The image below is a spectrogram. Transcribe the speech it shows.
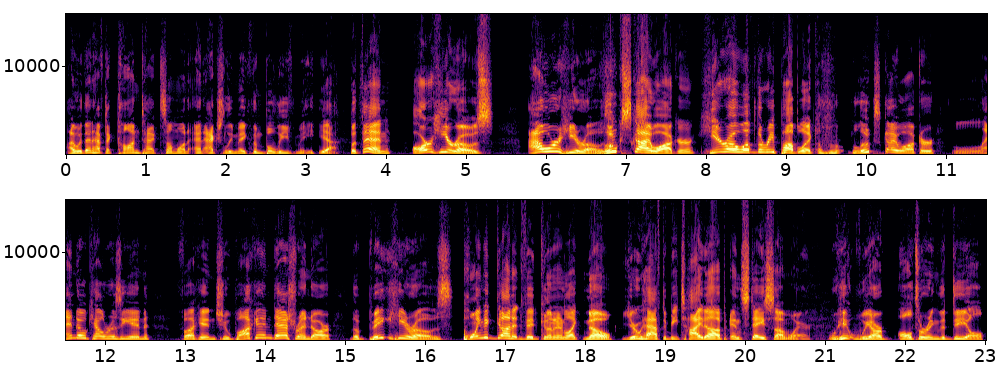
I would then have to contact someone and actually make them believe me. Yeah. But then our heroes, Our heroes, Luke Skywalker, hero of the Republic, Luke Skywalker, Lando Calrissian, fucking Chewbacca and Dash Rendar, the big heroes. Point a gun at Vidkun and are like, no, you have to be tied up and stay somewhere. We we are altering the deal.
